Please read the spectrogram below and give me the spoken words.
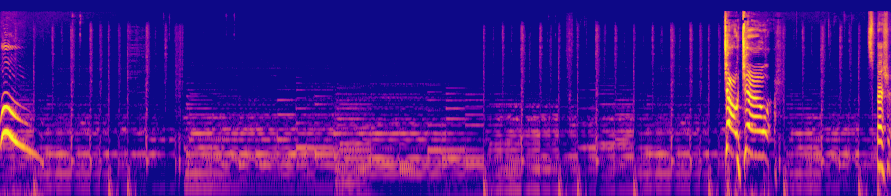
Woo! Jojo! Special.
